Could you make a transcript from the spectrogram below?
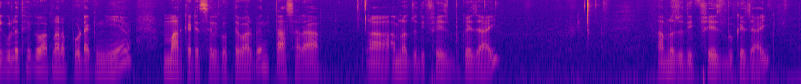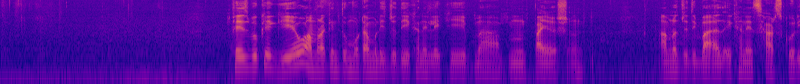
এগুলো থেকেও আপনারা প্রোডাক্ট নিয়ে মার্কেটে সেল করতে পারবেন। তাছাড়া আমরা যদি ফেসবুকে যাই, আমরা যদি ফেসবুকে যাই ফেসবুকে গিয়েও আমরা কিন্তু মোটামুটি যদি এখানে লিখি আমরা যদি এখানে সার্চ করি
